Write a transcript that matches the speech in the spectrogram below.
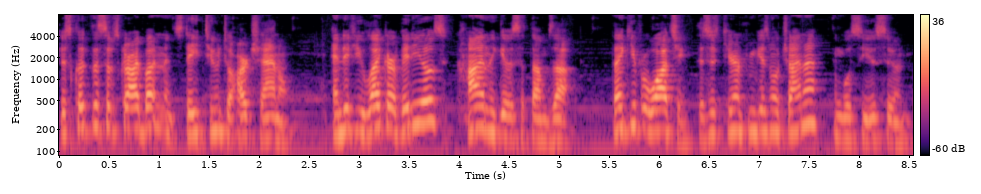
Just click the subscribe button and stay tuned to our channel. And if you like our videos, kindly give us a thumbs up. Thank you for watching. This is Kieran from Gizmo China, and we'll see you soon.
